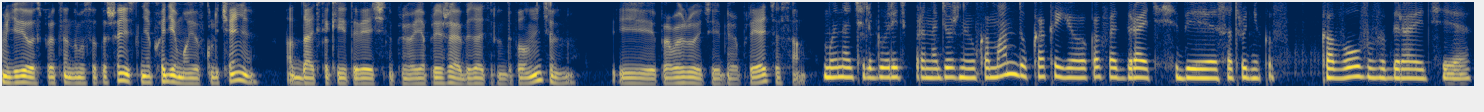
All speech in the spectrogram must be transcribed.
удивилась процентному соотношению, если необходимо мое включение, отдать какие-то вещи, например, я приезжаю обязательно дополнительно, и провожу эти мероприятия сам. Мы начали говорить про надежную команду. Как ее, как вы отбираете себе сотрудников? Кого вы выбираете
